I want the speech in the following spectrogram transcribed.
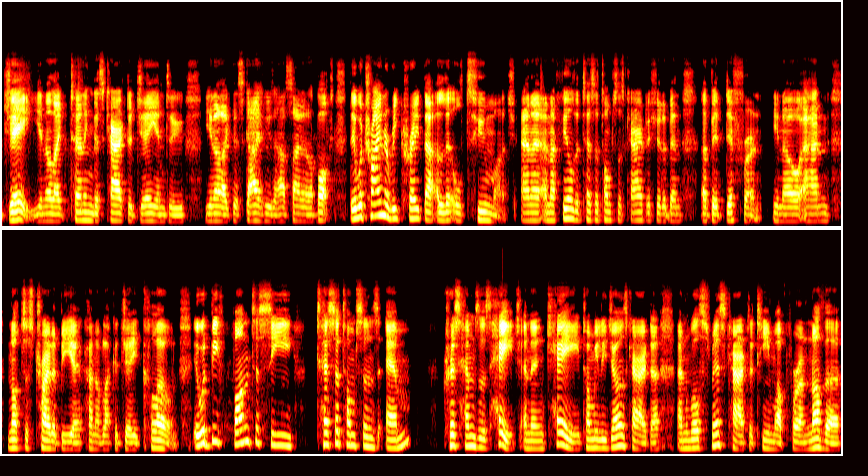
Jay, you know, like turning this character Jay into, you know, like this guy who's outside of the box. They were trying to recreate that a little too much, and I, and I feel that Tessa Thompson's character should have been a bit different, you know, and not just try to be a kind of like a Jay clone. It would be fun to see Tessa Thompson's M. Chris Hemsworth's H and then K, Tommy Lee Jones' character, and Will Smith's character team up for another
